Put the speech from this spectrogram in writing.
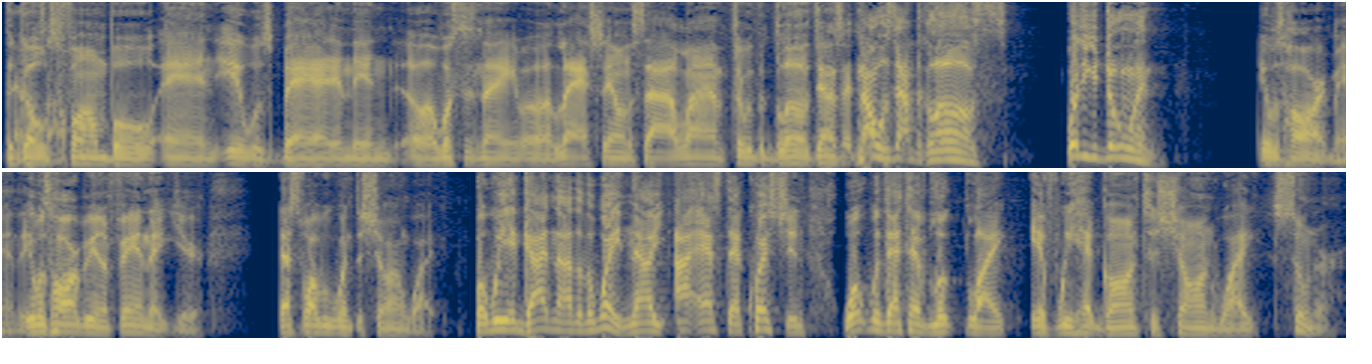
the ghost fumble and it was bad. And then uh, what's his name? Uh, Lashlee on the sideline threw the gloves down and said, "No, it's not the gloves. What are you doing?" It was hard, man. It was hard being a fan that year. That's why we went to Sean White. But we had gotten out of the way. Now I asked that question: What would that have looked like if we had gone to Sean White sooner?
